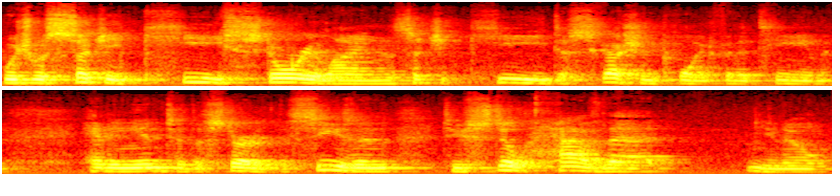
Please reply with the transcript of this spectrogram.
which was such a key storyline and such a key discussion point for the team, heading into the start of the season to still have that you know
